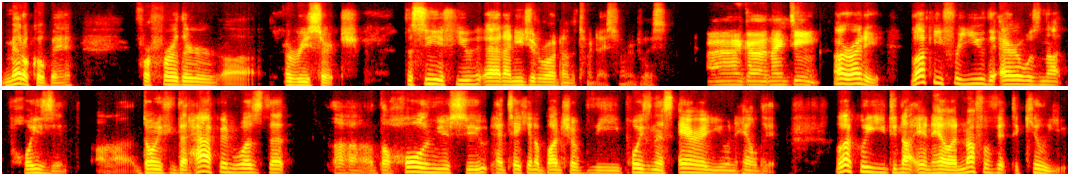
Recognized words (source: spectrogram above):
medical bay for further uh, research to see if you. And I need you to roll another twenty dice for me, please. I got nineteen. Alrighty. Lucky for you, the arrow was not poisoned. Uh, the only thing that happened was that uh, the hole in your suit had taken a bunch of the poisonous air and you inhaled it. Luckily, you did not inhale enough of it to kill you.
